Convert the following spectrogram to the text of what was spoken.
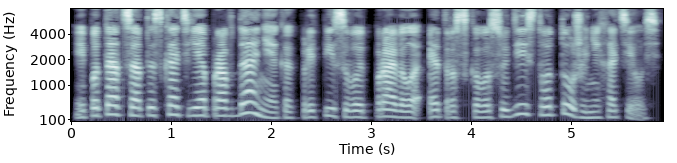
И пытаться отыскать ей оправдание, как предписывают правила этросского судейства, тоже не хотелось.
